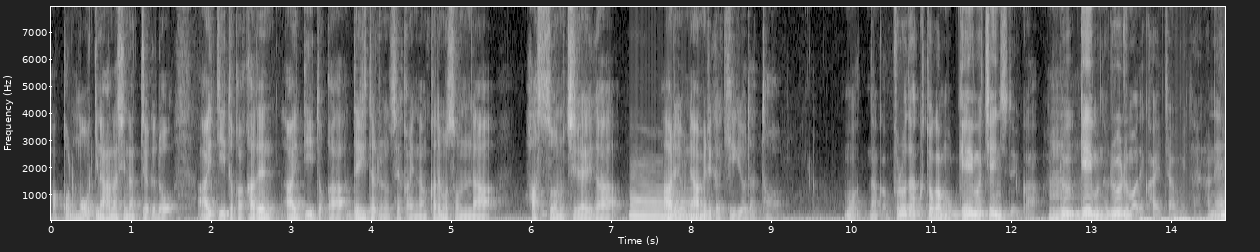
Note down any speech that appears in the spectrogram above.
これも大きな話になっちゃうけど IT とか家電 IT とかデジタルの世界なんかでもそんな発想の違いがあるよねアメリカ企業だと。もうなんかプロダクトがもうゲームチェンジというか、ルゲームのルールまで変えちゃうみたいなね、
